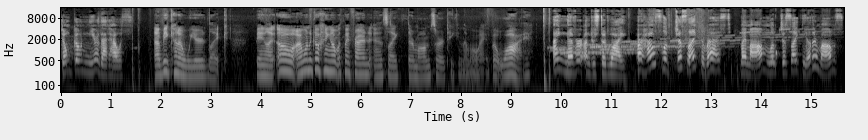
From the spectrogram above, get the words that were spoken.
don't go near that house. That'd be kind of weird, like being like, oh, I want to go hang out with my friend, and it's like their moms are taking them away. But why? I never understood why. Our house looked just like the rest. My mom looked just like the other moms.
